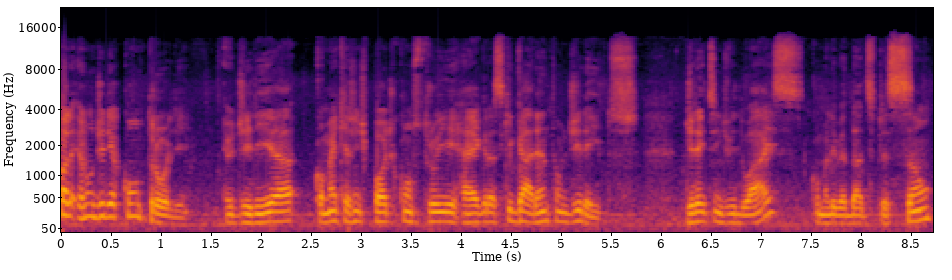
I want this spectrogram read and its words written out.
Olha, eu não diria controle, eu diria como é que a gente pode construir regras que garantam direitos direitos individuais, como a liberdade de expressão,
